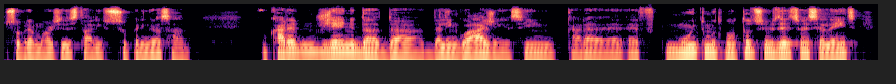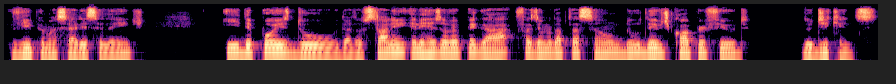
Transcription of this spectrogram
sobre a morte de Stalin, super engraçado. O cara é um gênio da, da, da linguagem, assim, o cara é, é, muito, muito bom. Todos os filmes dele são excelentes, VIP é uma série excelente. E depois do Death of Stalin, ele resolveu pegar, fazer uma adaptação do David Copperfield, do Dickens.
